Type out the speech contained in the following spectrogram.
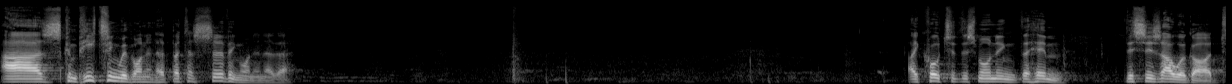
as competing with one another, but as serving one another. I quoted this morning the hymn, This is our God,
